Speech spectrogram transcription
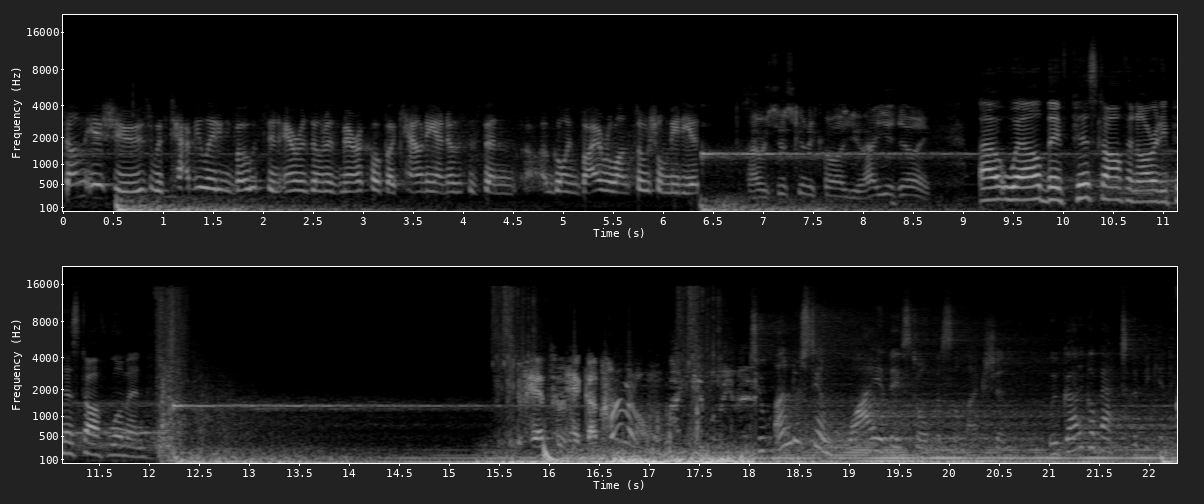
some issues with tabulating votes in Arizona's Maricopa County. I know this has been uh, going viral on social media. I was just going to call you. How you doing? Uh, well, they've pissed off an already pissed off woman. We've had some hiccup. Criminal! I can't believe it. To understand why they stole this election, we've got to go back to the beginning.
